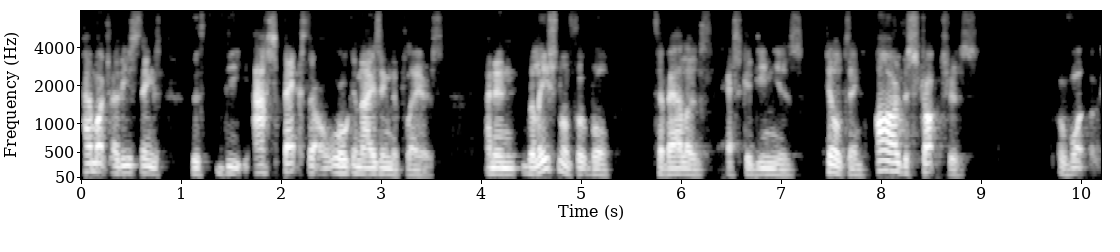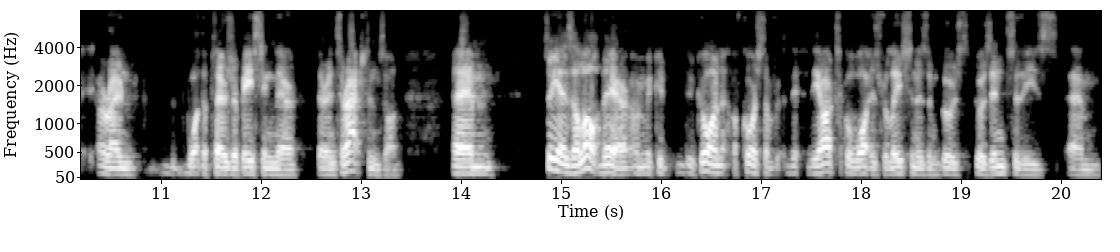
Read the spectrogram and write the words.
How much are these things the the aspects that are organizing the players? And in relational football, tabelas, escadinhas, tilting are the structures of what around what the players are basing their their interactions on. Um, so yeah, there's a lot there, and we could go on. Of course, the, the article "What is Relationism" goes goes into these. Um,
